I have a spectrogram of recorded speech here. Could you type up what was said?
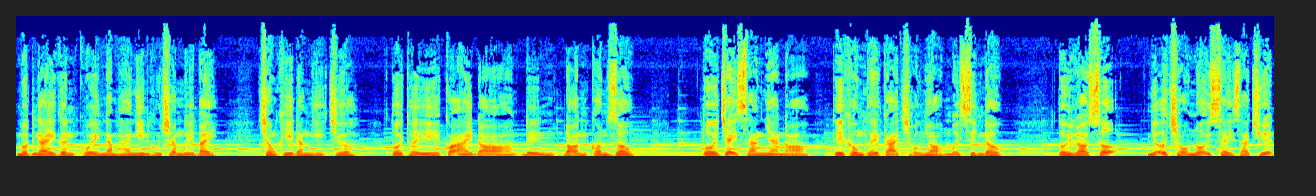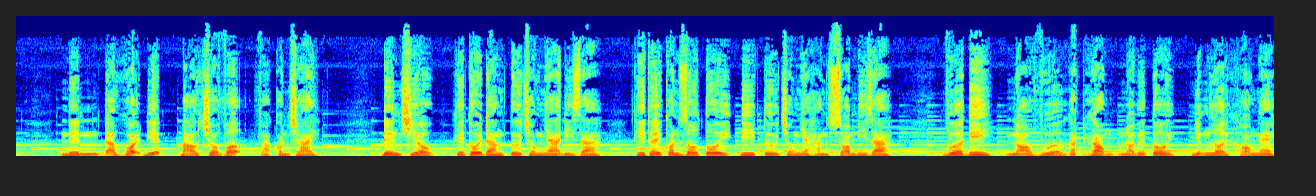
Một ngày gần cuối năm 2017, trong khi đang nghỉ trưa, tôi thấy có ai đó đến đón con dâu. Tôi chạy sang nhà nó thì không thấy cả cháu nhỏ mới sinh đâu. Tôi lo sợ nhỡ cháu nội xảy ra chuyện nên đã gọi điện báo cho vợ và con trai. Đến chiều khi tôi đang từ trong nhà đi ra thì thấy con dâu tôi đi từ trong nhà hàng xóm đi ra. Vừa đi nó vừa gắt gỏng nói với tôi những lời khó nghe.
